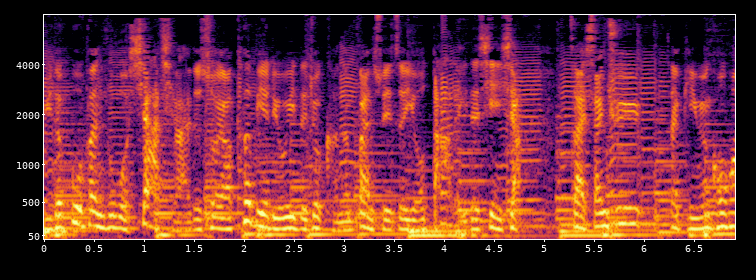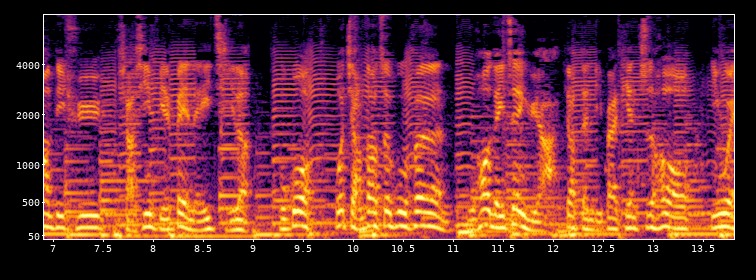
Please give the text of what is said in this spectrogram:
雨的部分如果下起来的时候，要特别留意的就可能伴随着有打雷的现象。在山区，在平原空旷地区，小心别被雷击了。不过我讲到这部分午后雷阵雨啊，要等礼拜天之后哦，因为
